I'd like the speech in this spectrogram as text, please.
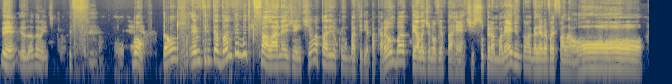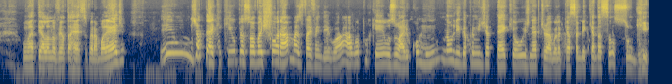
É, exatamente. Bom, então, M32 não tem muito o que falar, né, gente? É um aparelho com bateria pra caramba, tela de 90 Hz Super AMOLED, então a galera vai falar, ó, oh, uma tela 90 Hz Super AMOLED. E um Jatec que o pessoal vai chorar, mas vai vender igual a água, porque o usuário comum não liga para MediaTek ou Snapdragon, ela quer saber que é da Samsung.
